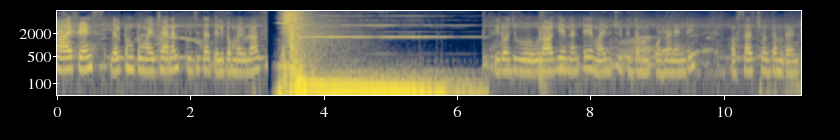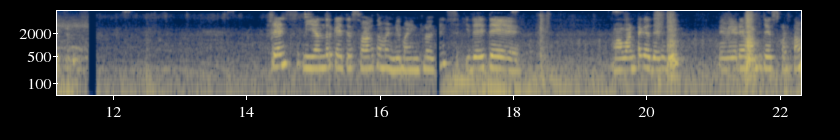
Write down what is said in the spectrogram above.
Hi friends welcome to my channel Pujitha తెలుగమ్మాయి వ్లాగ్స్. ఈరోజు వ్లాగ్ ఏంటంటే మా ఇల్లు చూపిద్దాం అనుకుంటున్నానండి. ఒకసారి చూద్దాం రండి. ఫ్రెండ్స్ మీ అందరికైతే స్వాగతం అండి మా ఇంట్లో. ఫ్రెండ్స్ ఇదైతే మా వంటగది అండి మేము వేరే వంట చేసుకుంటాం.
